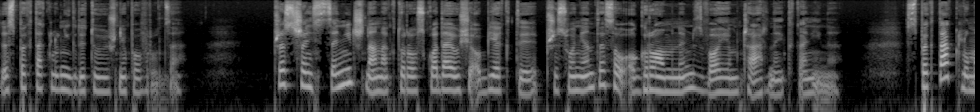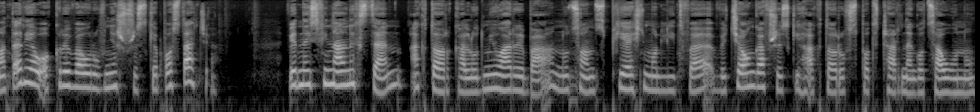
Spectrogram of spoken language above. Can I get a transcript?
Ze spektaklu Nigdy tu już nie powrócę. Przestrzeń sceniczna, na którą składają się obiekty przysłonięte, są ogromnym zwojem czarnej tkaniny. W spektaklu materiał okrywał również wszystkie postacie. W jednej z finalnych scen aktorka Ludmiła Ryba, nucąc pieśń modlitwę, wyciąga wszystkich aktorów spod czarnego całunu.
